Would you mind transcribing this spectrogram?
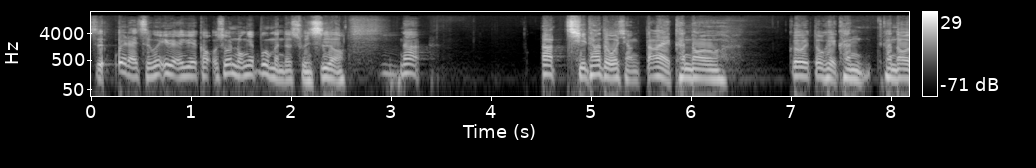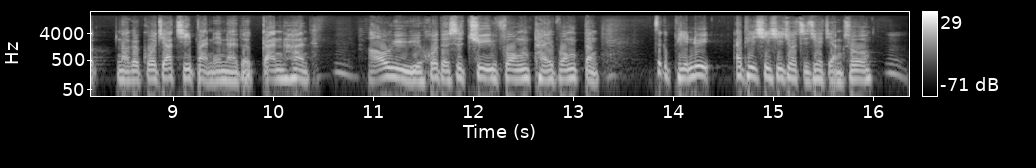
只未来只会越来越高。我说农业部门的损失哦，那那其他的，我想大家也看到，各位都可以看看到哪个国家几百年来的干旱、豪雨或者是飓风、台风等，这个频率，IPCC 就直接讲说，嗯，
